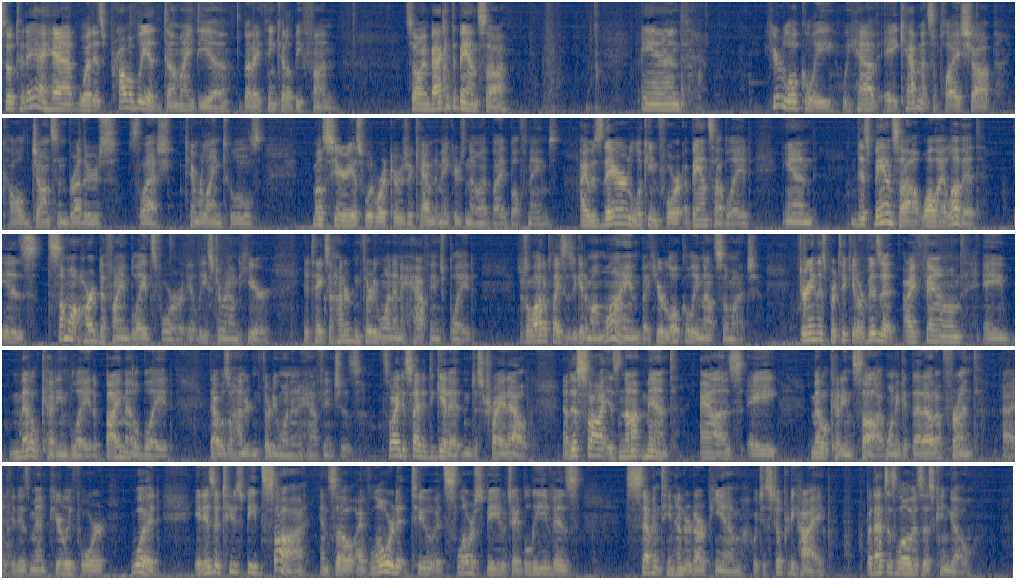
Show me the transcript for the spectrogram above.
So today I had what is probably a dumb idea, but I think it'll be fun. So I'm back at the bandsaw, and here locally we have a cabinet supply shop called Johnson Brothers slash Timberline Tools. Most serious woodworkers or cabinet makers know it by both names. I was there looking for a bandsaw blade, and this bandsaw, while I love it, is somewhat hard to find blades for, at least around here. It takes a 131 and a half inch blade. There's a lot of places to get them online, but here locally not so much. During this particular visit, I found a metal cutting blade, a bimetal blade, that was 131 and a half inches. So I decided to get it and just try it out. Now this saw is not meant as a metal cutting saw. I want to get that out up front. Uh, it is meant purely for wood. It is a two-speed saw, and so I've lowered it to its slower speed, which I believe is 1700 RPM, which is still pretty high, but that's as low as this can go.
